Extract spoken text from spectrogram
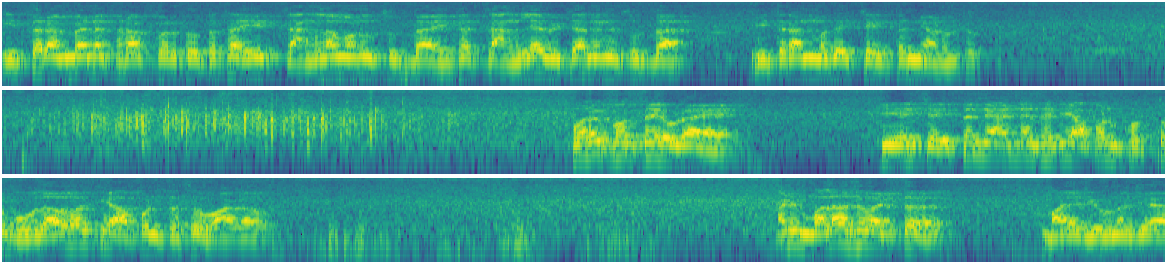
इतर आंब्यानं खराब करतो तसा एक चांगला माणूस सुद्धा एका चांगल्या विचाराने सुद्धा इतरांमध्ये चैतन्य आणू शकतो. फरक फक्त एवढा आहे की हे चैतन्य आणण्यासाठी आपण फक्त बोलावं की आपण तसं वागावं. आणि मला असं वाटतं माझ्या जीवनाच्या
